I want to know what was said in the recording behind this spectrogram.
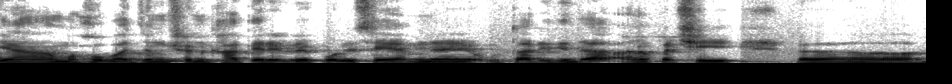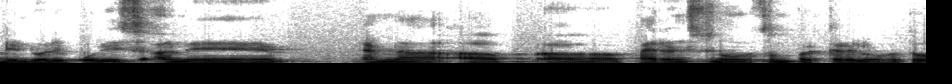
ત્યાં મહોબા જંકશન ખાતે રેલવે પોલીસે એમને ઉતારી દીધા અને પછી દિંડોલી પોલીસ અને એમના પેરેન્ટ્સનો સંપર્ક કરેલો હતો.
